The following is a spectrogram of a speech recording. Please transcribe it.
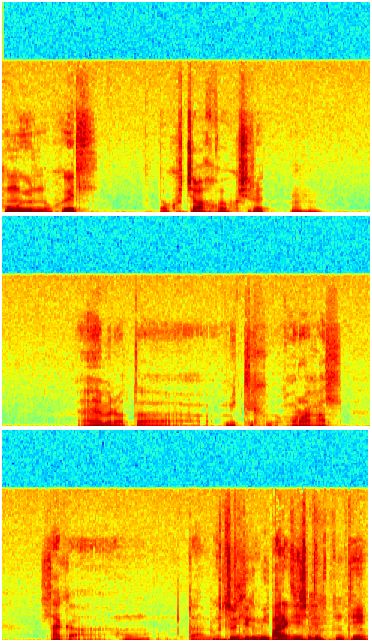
хүн ер нь үхэл одоо өгч байгаа байхгүй өгшрөөд Аа. амар одоо мэдлэх хураагаал лаг хүн одоо Үзүүлэг мэдээд баг эрдэмтэн тий.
